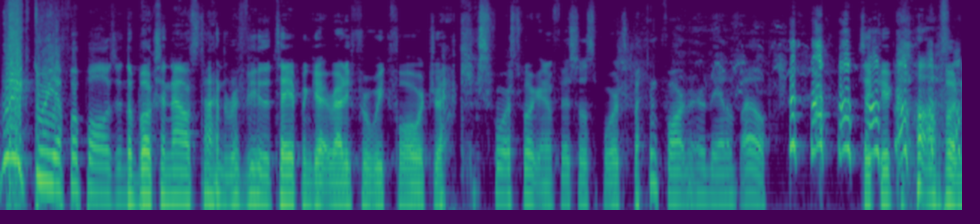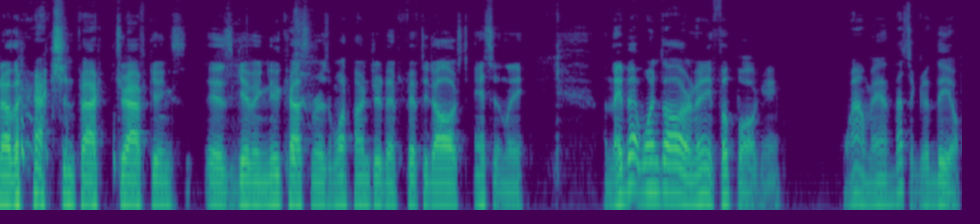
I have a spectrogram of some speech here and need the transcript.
Week three of football is in the books, and now it's time to review the tape and get ready for week four with DraftKings Sportsbook, an official sports betting partner of the NFL. to kick off another action-packed DraftKings is giving new customers $150 instantly when they bet $1 on any football game. Wow, man, that's a good deal.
